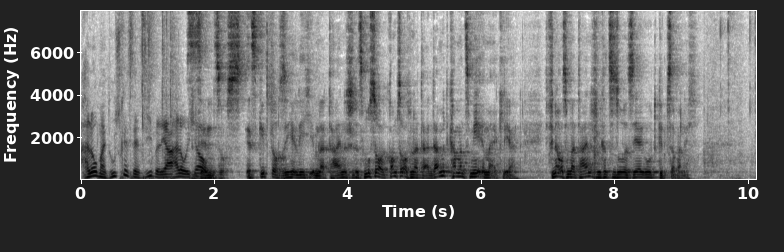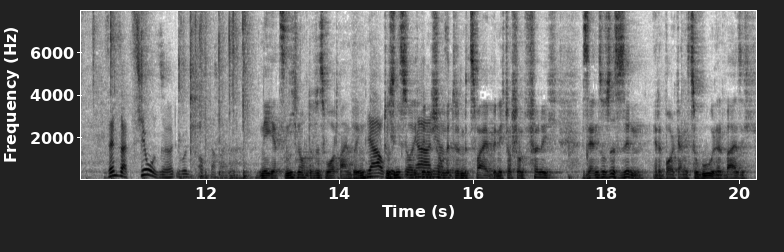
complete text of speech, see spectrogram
Hallo, mein Duschgel ist sensibel. Ja, hallo, ich auch. Sensus. Es gibt doch sicherlich im Lateinischen, es muss auch, kommst du aus dem Latein, damit kann man es mir immer erklären. Ich finde, aus dem Lateinischen kannst du sowas sehr gut, gibt es aber nicht. Sensation gehört übrigens auch da rein. Nee, jetzt nicht noch ein drittes Wort reinbringen. Ja, okay, du siehst doch, ich ja, bin nee, schon mit, mit zwei, bin ich doch schon völlig. Sensus ist Sinn. Ja, das brauche ich gar nicht zu googeln, das weiß ich.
